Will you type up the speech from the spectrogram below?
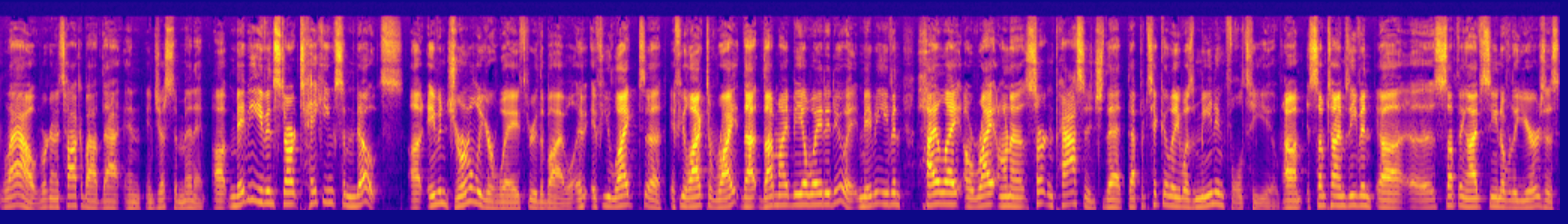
loud. We're going to talk about that in, in just a minute. Uh, maybe even start taking some notes. Uh, even journal your way through the Bible. If, if you like to, if you like to write, that that might be a way to do it. Maybe even highlight or write on a certain passage that that particularly was meaningful to you. Um, sometimes even uh, uh something I've seen over the years is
